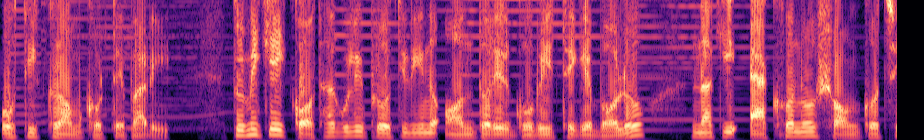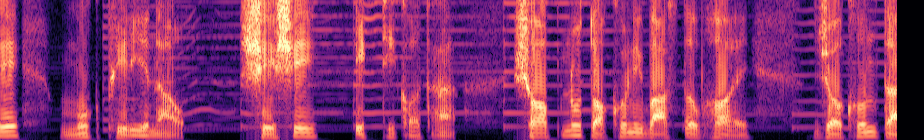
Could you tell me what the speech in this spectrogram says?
অতিক্রম করতে পারি। তুমি কি এই কথাগুলি প্রতিদিন অন্তরের গভীর থেকে বলো, নাকি এখনও সংকোচে মুখ ফিরিয়ে নাও? শেষে একটি কথা, স্বপ্ন তখনই বাস্তব হয় যখন তা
